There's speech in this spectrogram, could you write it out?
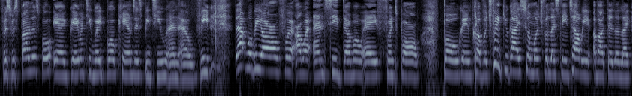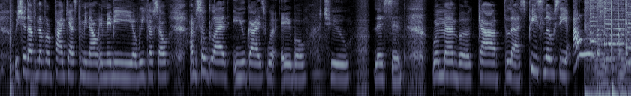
First Responders Bowl. And Guaranteed Rate Bowl. Kansas beats UNLV. That will be all for our NCAA football bowl game coverage. Thank you guys so much for listening. Sorry about the delay. We should have another podcast coming out in maybe a week or so. I'm so glad you guys were able to listen. Remember, God bless. Peace, Lil C out.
